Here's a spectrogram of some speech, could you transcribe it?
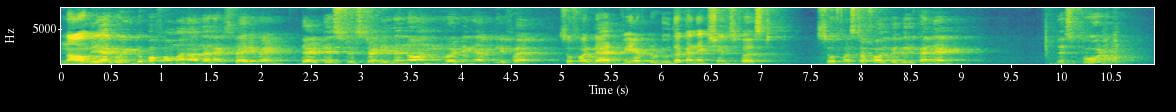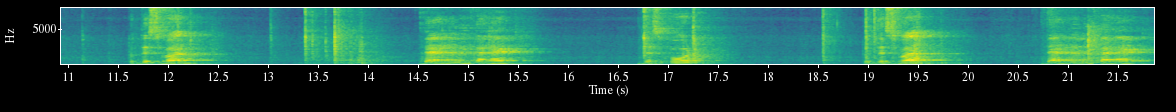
Now we are going to perform another experiment that is to study the non-inverting amplifier. So for that we have to do the connections first. So first of all we will connect this port to this one. Then we will connect this port to this one. Then we will connect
